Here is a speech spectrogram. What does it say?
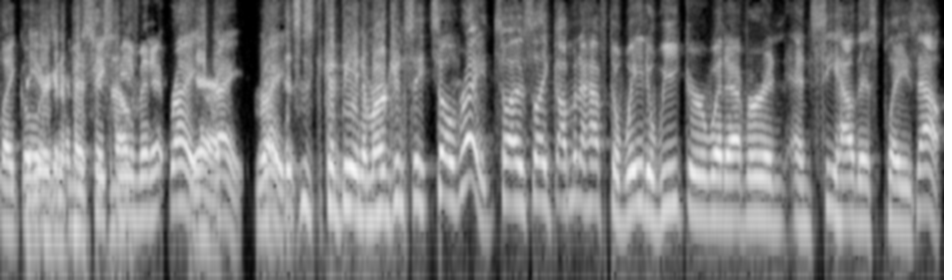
Like, oh, you're going to piss take yourself. me a minute, right? Yeah. Right, right, right. This is could be an emergency. So, right. So I was like, I'm going to have to wait a week or whatever, and and see how this plays out.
